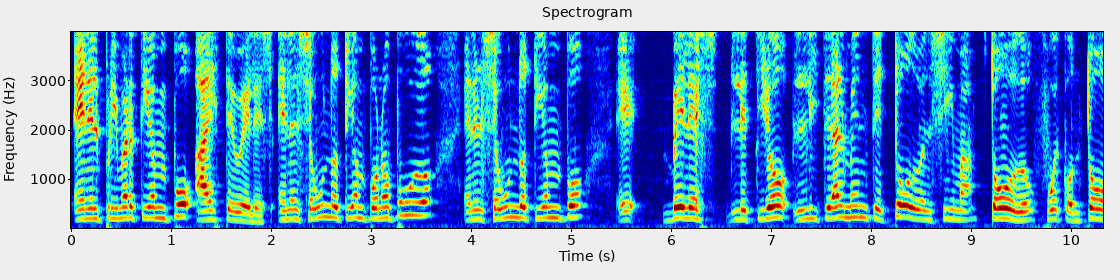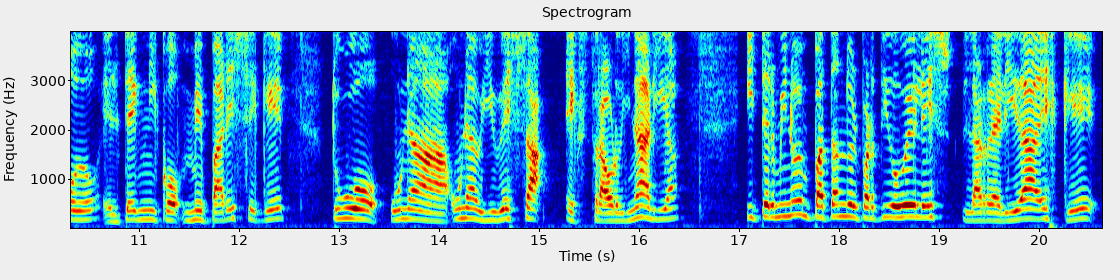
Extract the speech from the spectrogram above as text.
en el primer tiempo a este Vélez. En el segundo tiempo no pudo, en el segundo tiempo eh, Vélez le tiró literalmente todo encima, todo, fue con todo. El técnico me parece que tuvo una, una viveza extraordinaria y terminó empatando el partido Vélez. La realidad es que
